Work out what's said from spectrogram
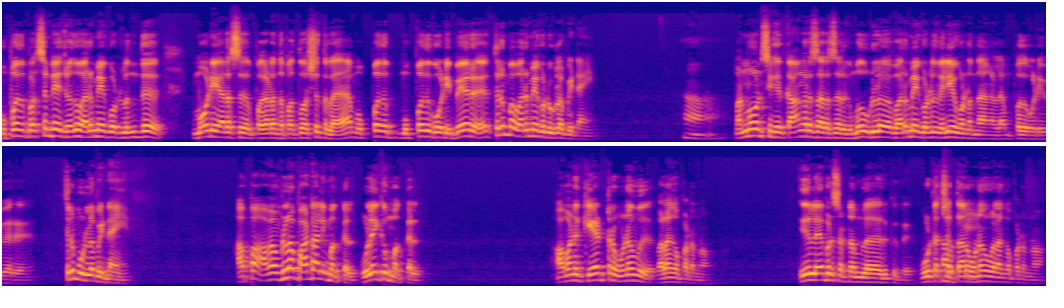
முப்பது பர்சன்டேஜ் வந்து வறுமை கோட்டுல இருந்து மோடி அரசு கடந்த பத்து வருஷத்துல முப்பது முப்பது கோடி பேர் திரும்ப வறுமை கோட்டுக்குள்ள போயிட்டாங்க. மன்மோகன் சிங் காங்கிரஸ் அரசு இருக்கும்போது உள்ள வறுமை கொண்டு வெளியே கொண்டு வந்தாங்கல்ல முப்பது கோடி பேர். திரும்ப உள்ள போயிட்டாங்க. அப்ப அவன் உள்ள பாட்டாளி மக்கள் உழைக்கும் மக்கள். அவனுக்கு ஏற்ற உணவு வழங்கப்படணும். இது லேபர் சட்டம்ல இருக்குது. ஊட்டச்சத்தான உணவு வழங்கப்படணும்.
